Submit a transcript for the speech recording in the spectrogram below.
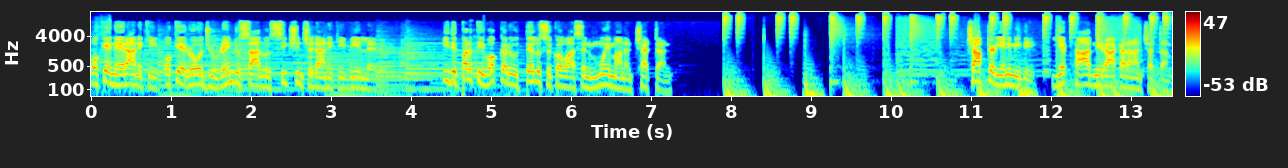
ఒకే నేరానికి ఒకే రోజు రెండు సార్లు శిక్షించడానికి వీల్లేదు. ఇది ప్రతి ఒక్కరూ తెలుసుకోవాల్సిన మూయమానం చట్టం. చాప్టర్ ఎనిమిది. ఎఫ్ఆర్ నిరాకరణ చట్టం.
